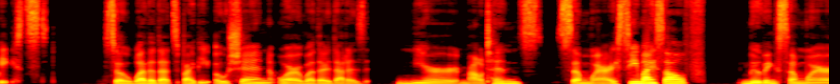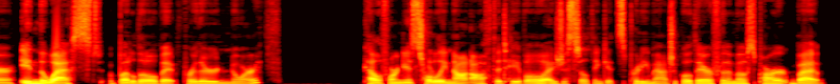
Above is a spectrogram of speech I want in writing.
based. So whether that's by the ocean or whether that is near mountains somewhere, I see myself moving somewhere in the West, but a little bit further north. California is totally not off the table. I just still think it's pretty magical there for the most part. But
